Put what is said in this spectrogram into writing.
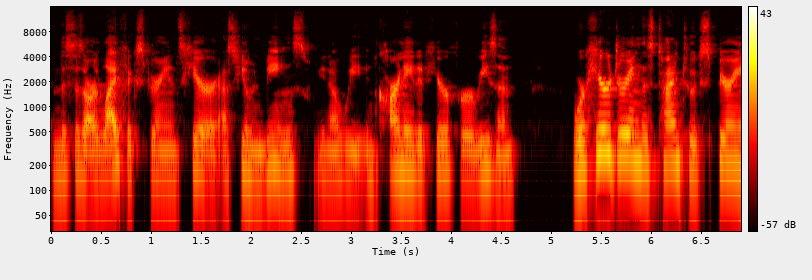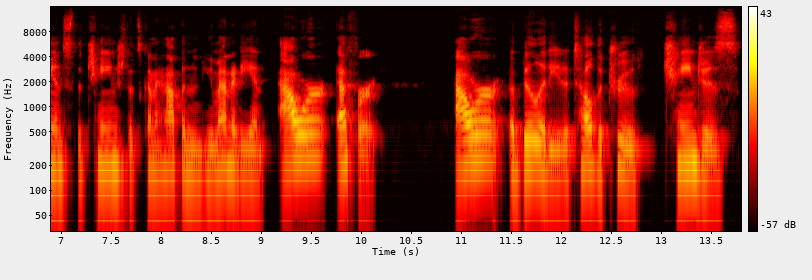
And this is our life experience here as human beings. You know, we incarnated here for a reason. We're here during this time to experience the change that's going to happen in humanity. And our effort, our ability to tell the truth changes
